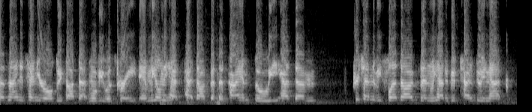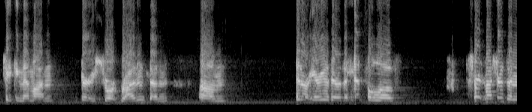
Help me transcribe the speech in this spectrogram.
as nine and ten year olds, we thought that movie was great. And we only had pet dogs at the time, so we had them pretend to be sled dogs, and we had a good time doing that, taking them on very short runs. And um, in our area, there was a handful of sprint mushers, and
